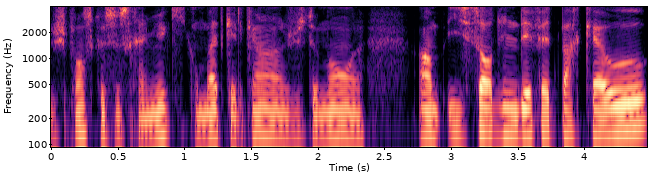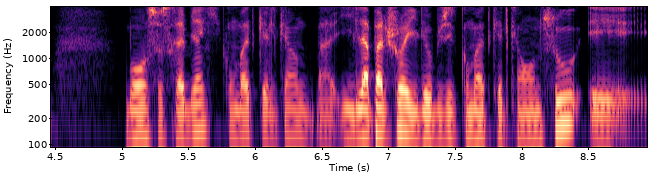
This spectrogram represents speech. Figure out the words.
je pense que ce serait mieux qu'il combatte quelqu'un justement. un- il sort d'une défaite par KO. Bon, ce serait bien qu'il combatte quelqu'un. Bah, il a pas le choix, il est obligé de combattre quelqu'un en dessous et.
